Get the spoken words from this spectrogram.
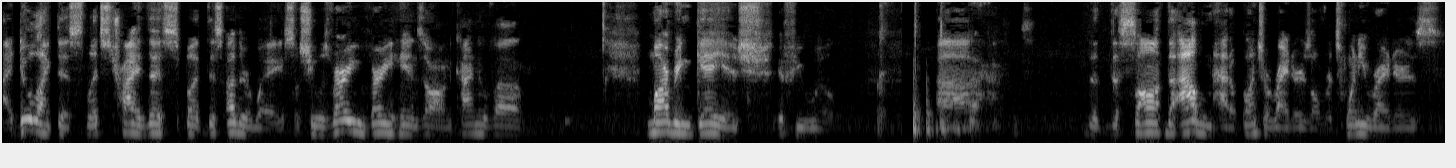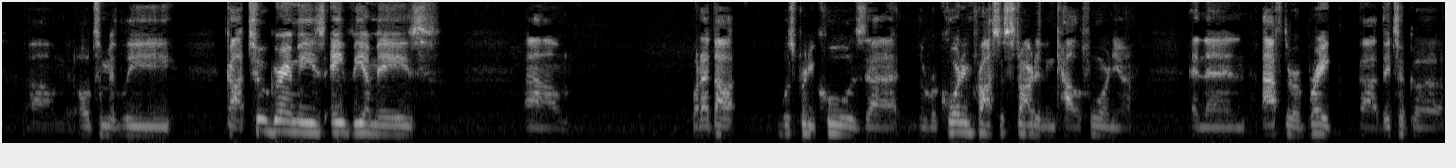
I do like this. Let's try this, but this other way." So she was very, very hands-on, kind of uh, Marvin Gayish, if you will. Uh, the the song, the album had a bunch of writers, over twenty writers. Um, it ultimately got two Grammys, eight VMAs. Um, what I thought was pretty cool is that the recording process started in California, and then after a break, uh, they took a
